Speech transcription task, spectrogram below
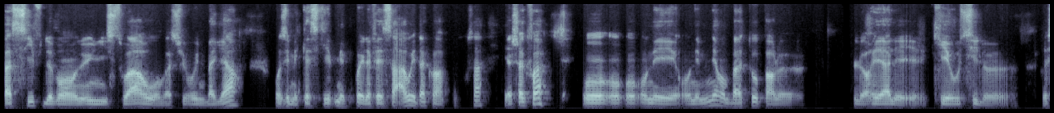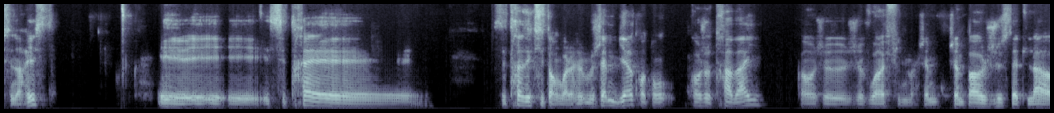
passif devant une histoire où on va suivre une bagarre. On se dit mais pourquoi il a fait ça? Ah oui, d'accord, pour ça. Et à chaque fois, on, est, mené en bateau par le, le qui est aussi le, scénariste. Et, c'est très, excitant. Voilà, j'aime bien quand je travaille, quand je, vois un film. J'aime, pas juste être là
